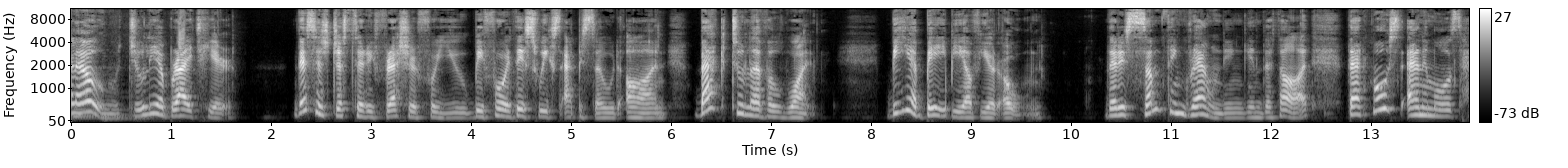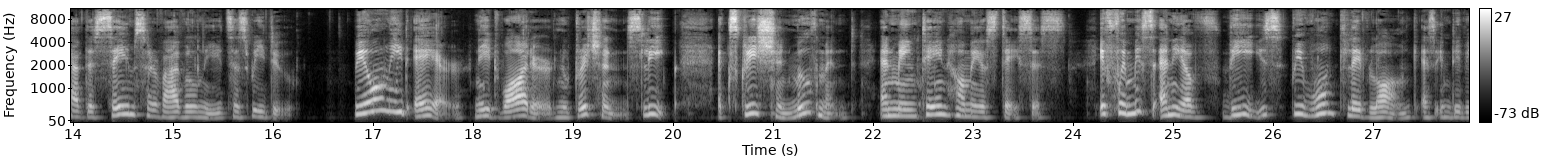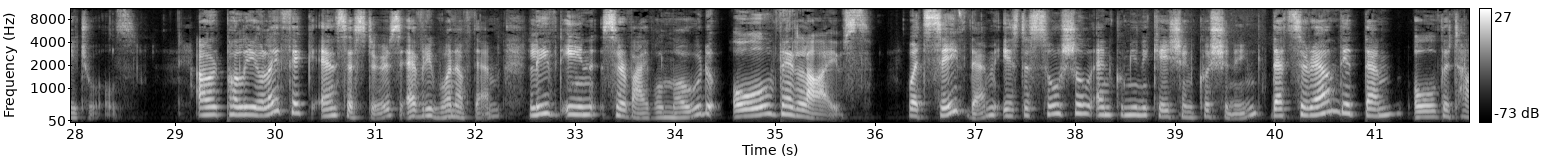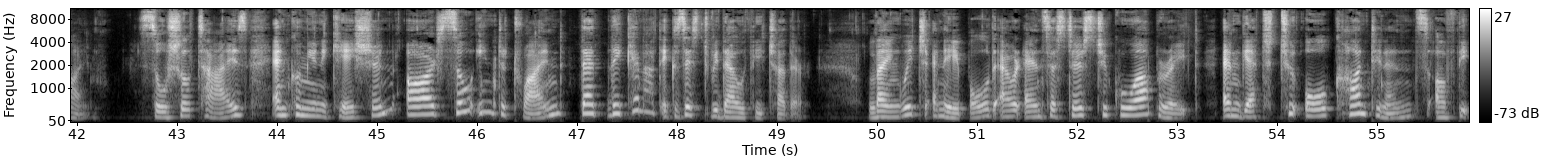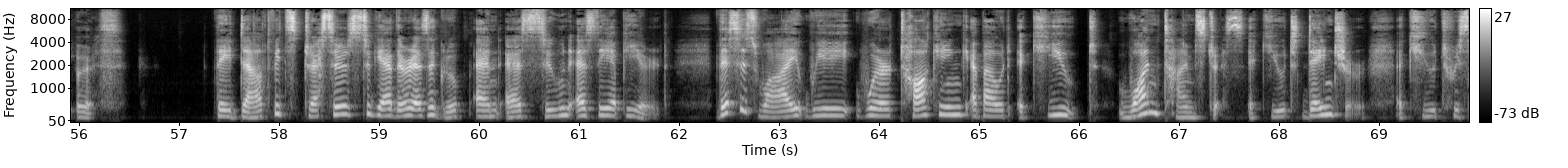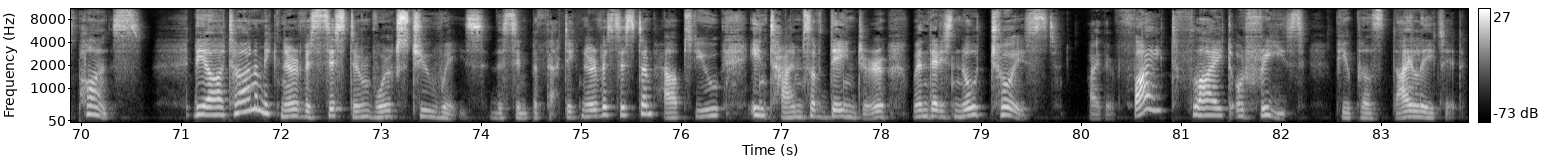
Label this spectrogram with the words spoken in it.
Hello, Julia Bright here. This is just a refresher for you before this week's episode on Back to Level 1. Be a baby of your own. There is something grounding in the thought that most animals have the same survival needs as we do. We all need air, need water, nutrition, sleep, excretion, movement, and maintain homeostasis. If we miss any of these, we won't live long as individuals. Our Paleolithic ancestors, every one of them, lived in survival mode all their lives. What saved them is the social and communication cushioning that surrounded them all the time. Social ties and communication are so intertwined that they cannot exist without each other. Language enabled our ancestors to cooperate and get to all continents of the earth. They dealt with stressors together as a group and as soon as they appeared. This is why we were talking about acute, one time stress, acute danger, acute response. The autonomic nervous system works two ways. The sympathetic nervous system helps you in times of danger when there is no choice, either fight, flight, or freeze, pupils dilated.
